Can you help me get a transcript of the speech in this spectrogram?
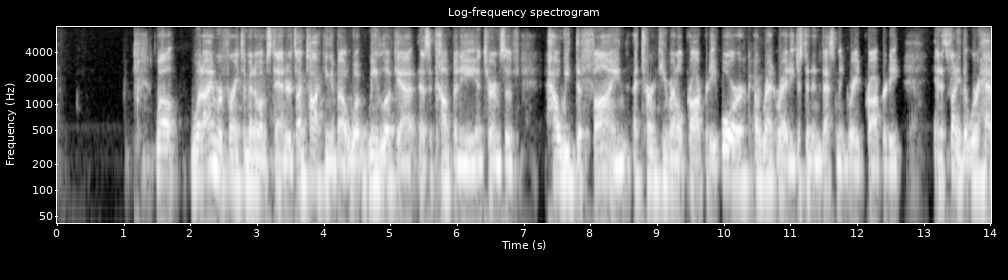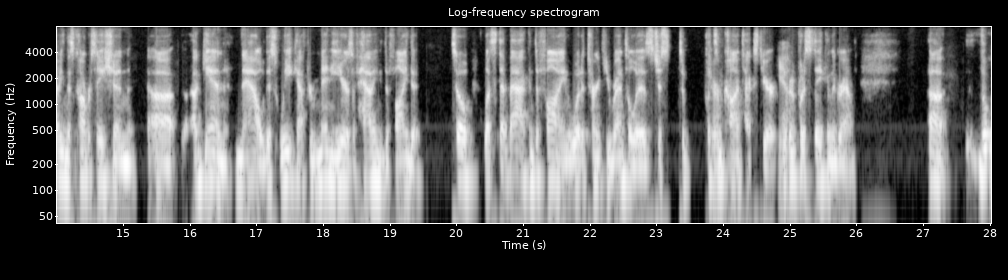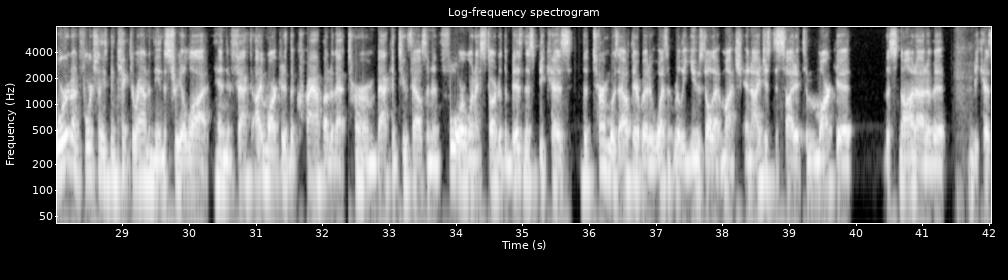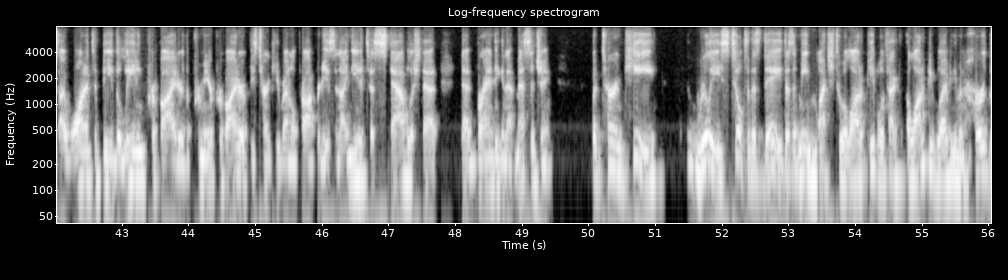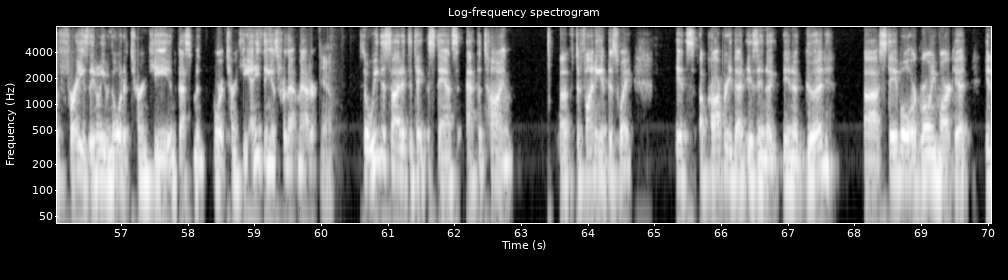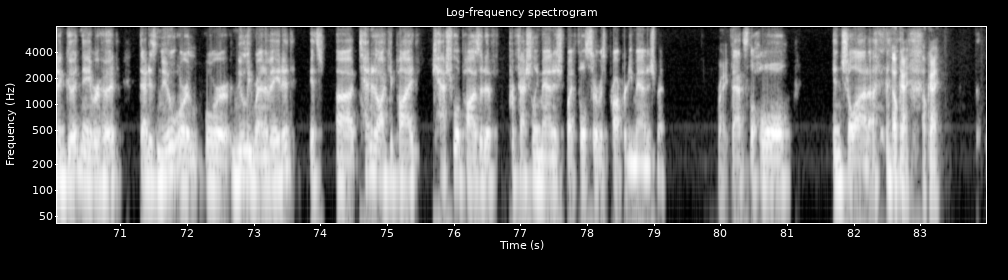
Well, when I'm referring to minimum standards, I'm talking about what we look at as a company in terms of how we define a turnkey rental property or okay. a rent ready, just an investment grade property. Yeah. And it's funny that we're having this conversation uh, again now this week after many years of having defined it. So let's step back and define what a turnkey rental is, just to put sure. some context here. Yeah. We're going to put a stake in the ground. Uh, the word unfortunately has been kicked around in the industry a lot. And in fact i marketed the crap out of that term back in 2004 when i started the business because the term was out there but it wasn't really used all that much. And i just decided to market the snot out of it hmm. because i wanted to be the leading provider the premier provider of these turnkey rental properties. And i needed to establish that that branding and that messaging. But turnkey really still to this day doesn't mean much to a lot of people. In fact, a lot of people haven't even heard the phrase. They don't even know what a turnkey investment or a turnkey anything is for that matter. Yeah. So we decided to take the stance at the time of defining it this way. It's a property that is in a in a good, uh, stable or growing market in a good neighborhood that is new or or newly renovated. It's uh, tenant occupied, cash flow positive, professionally managed by full service property management. Right. That's the whole enchilada. okay. Okay.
